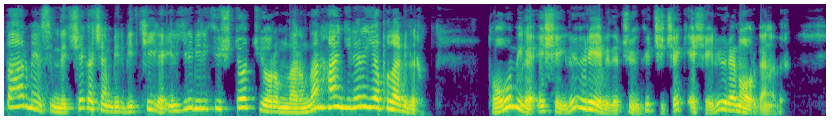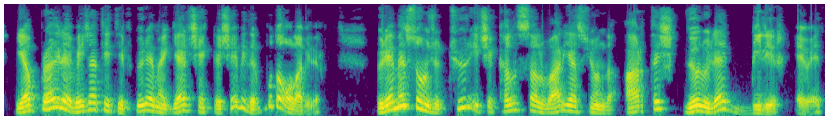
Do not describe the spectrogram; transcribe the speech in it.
İlkbahar mevsiminde çiçek açan bir bitkiyle ilgili 1, 2, 3, 4 yorumlarından hangileri yapılabilir? Tohum ile eşeyli üreyebilir çünkü çiçek eşeyli üreme organıdır. Yaprağı ile vejetatif üreme gerçekleşebilir. Bu da olabilir. Üreme sonucu tür içi kalıtsal varyasyonda artış görülebilir. Evet.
